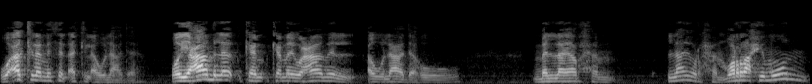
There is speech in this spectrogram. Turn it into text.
وأكله مثل أكل أولاده. ويعامل كما يعامل أولاده. من لا يرحم لا يرحم. والراحمون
